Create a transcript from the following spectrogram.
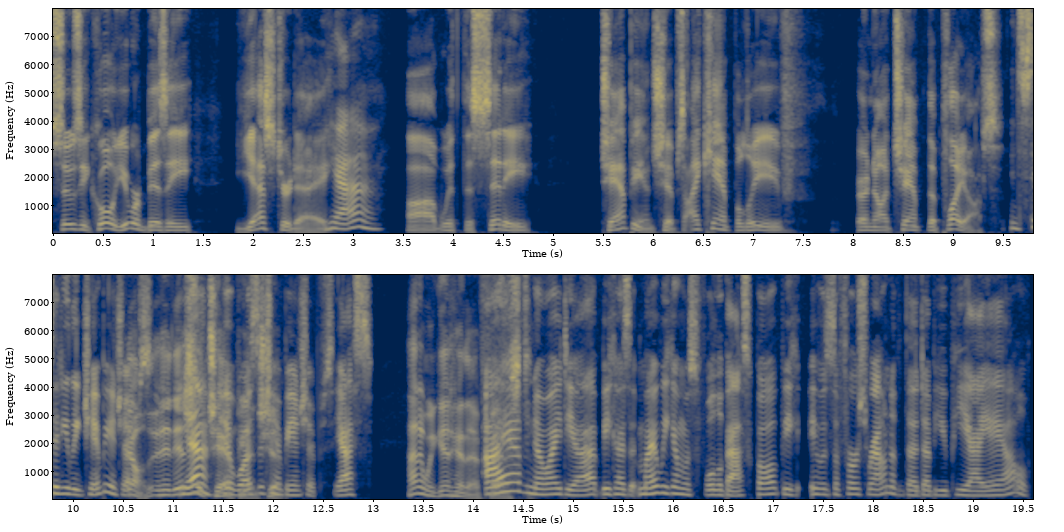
Suzie Cool, you were busy yesterday Yeah. uh, with the city championships. I can't believe, or not champ, the playoffs. In City League Championships. No, it is the yeah, it was the championships. Yes. How did we get here that fast? I have no idea because my weekend was full of basketball. Be- It was the first round of the WPIAL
